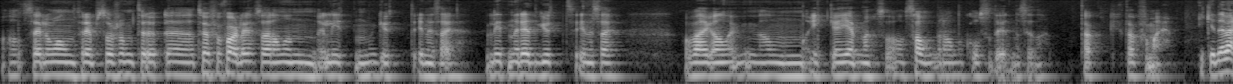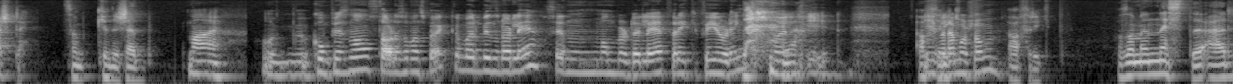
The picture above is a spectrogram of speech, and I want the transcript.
at selv om han fremstår som eh, tøff og farlig, så er han en liten gutt inni seg. En liten redd gutt inni seg. Og hver gang han ikke er hjemme, så savner han kosedyrene sine. Takk, takk for meg. Ikke det verste som kunne skjedd. Nei. Og kompisen hans tar det som en spøk og bare begynner å le, siden man burde le for ikke for juling. Når i, Av er frykt. morsom. Av frykt. Og så, men neste er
